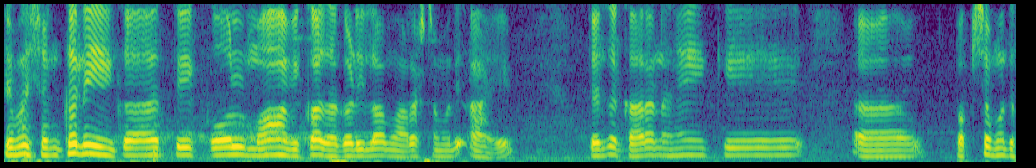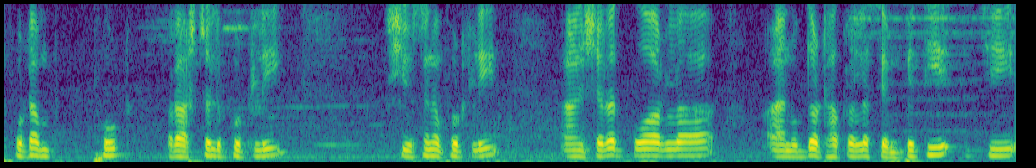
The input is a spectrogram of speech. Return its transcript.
तेव्हा शंका नाही का ते कौल महाविकास आघाडीला महाराष्ट्रामध्ये आहे. त्याचं कारण आहे की पक्षामध्ये फुटाफूट राष्ट्रली फुटली शिवसेना फुटली आणि शरद पवारला आणि उद्धव ठाकरेला सेम्पॅथीची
